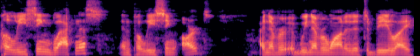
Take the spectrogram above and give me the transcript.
policing blackness and policing art. I never, we never wanted it to be like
